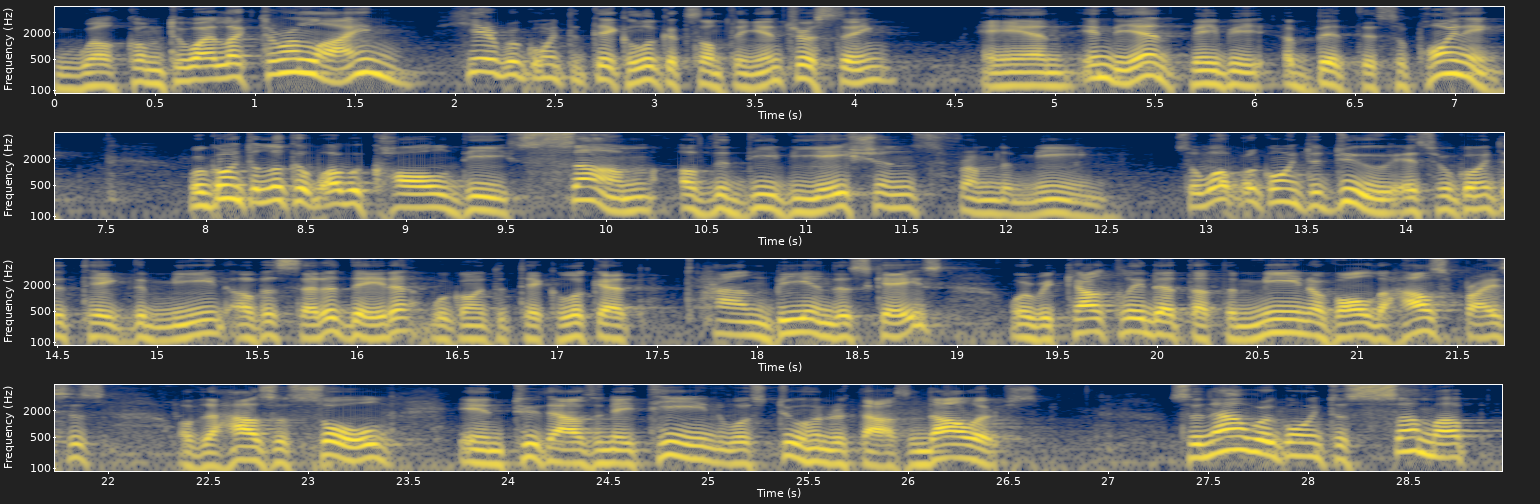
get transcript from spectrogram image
Welcome to iLecture Online. Here we're going to take a look at something interesting and in the end maybe a bit disappointing. We're going to look at what we call the sum of the deviations from the mean. So what we're going to do is we're going to take the mean of a set of data. We're going to take a look at town B in this case where we calculated that the mean of all the house prices of the houses sold in 2018 was $200,000. So now we're going to sum up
